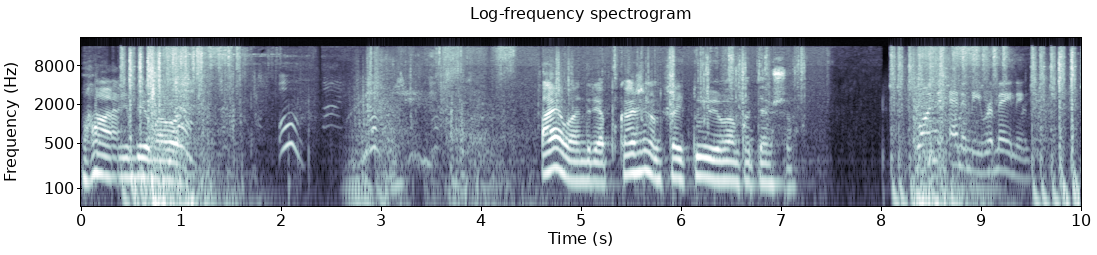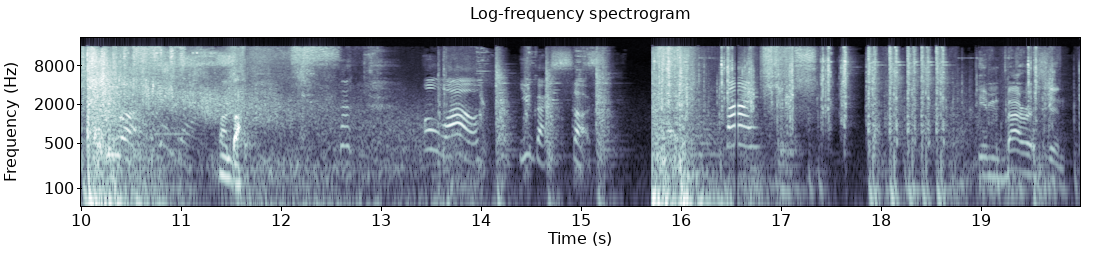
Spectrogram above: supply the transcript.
Aha, je bio malo... Ooh. A evo Andrija, pokaži nam taj tu i ovam potential. One enemy remaining. A da. Oh wow. You guys suck. Bye. Embarrassing.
